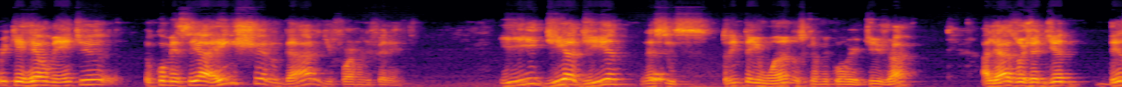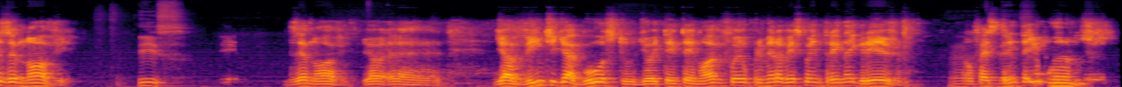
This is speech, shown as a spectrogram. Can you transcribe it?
Porque realmente eu comecei a enxergar de forma diferente. E dia a dia, nesses 31 anos que eu me converti já, aliás, hoje é dia 19. Isso. 19. Já, é, Dia 20 de agosto de 89 foi a primeira vez que eu entrei na igreja. Ah, então faz 31 anos.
